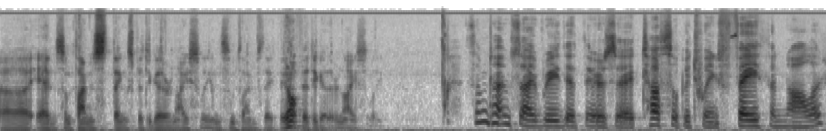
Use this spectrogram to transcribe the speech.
uh, and sometimes things fit together nicely, and sometimes they, they don't fit together nicely. Sometimes I read that there's a tussle between faith and knowledge.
